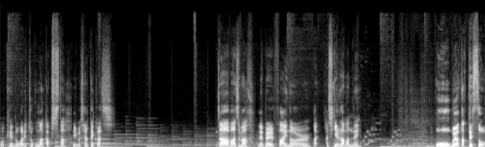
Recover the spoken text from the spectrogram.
오케이 노가리 조금만 깝시다. 이거 살 때까지. 자 마지막 레벨 파이널. 아, 아직 1 남았네. 오 뭐야. 딱 됐어 어,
